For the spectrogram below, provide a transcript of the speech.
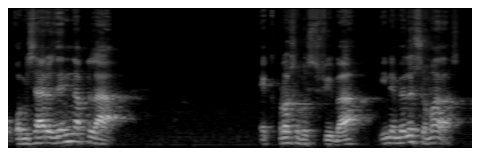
ο κομισάριος δεν είναι απλά εκπρόσωπος της FIBA, είναι μέλος της ομάδας.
